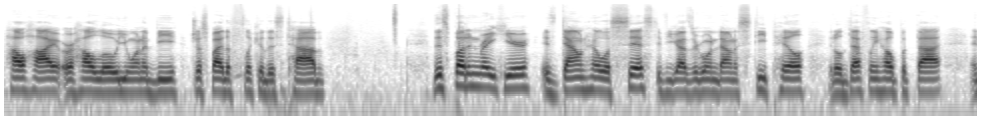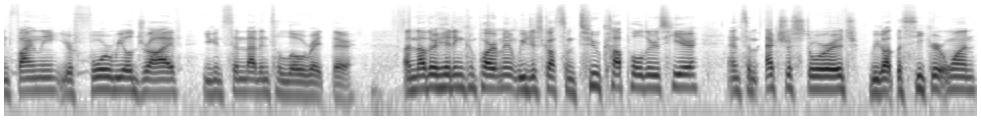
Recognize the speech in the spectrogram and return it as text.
how high or how low you wanna be just by the flick of this tab. This button right here is downhill assist. If you guys are going down a steep hill, it'll definitely help with that. And finally, your four wheel drive, you can send that into low right there. Another hidden compartment, we just got some two cup holders here and some extra storage. We got the secret one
